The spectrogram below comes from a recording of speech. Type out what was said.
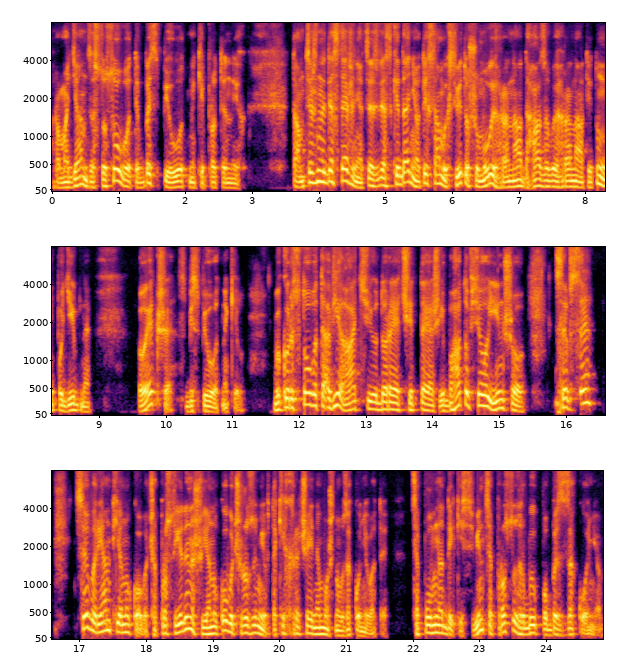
громадян, застосовувати безпілотники проти них. Там це ж не для стеження, це ж для скидання тих самих світошумових гранат, газових гранат і тому подібне. Легше з безпілотників використовувати авіацію, до речі, теж і багато всього іншого. Це все це варіант Януковича. Просто єдине, що Янукович розумів, таких речей не можна узаконювати. Це повна дикість. Він це просто зробив по беззаконню.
